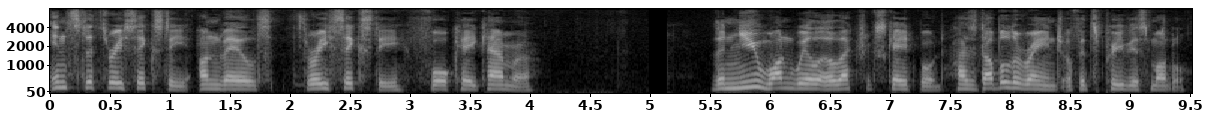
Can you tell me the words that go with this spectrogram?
Insta360 unveils 360 4K camera. The new one-wheel electric skateboard has double the range of its previous model.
